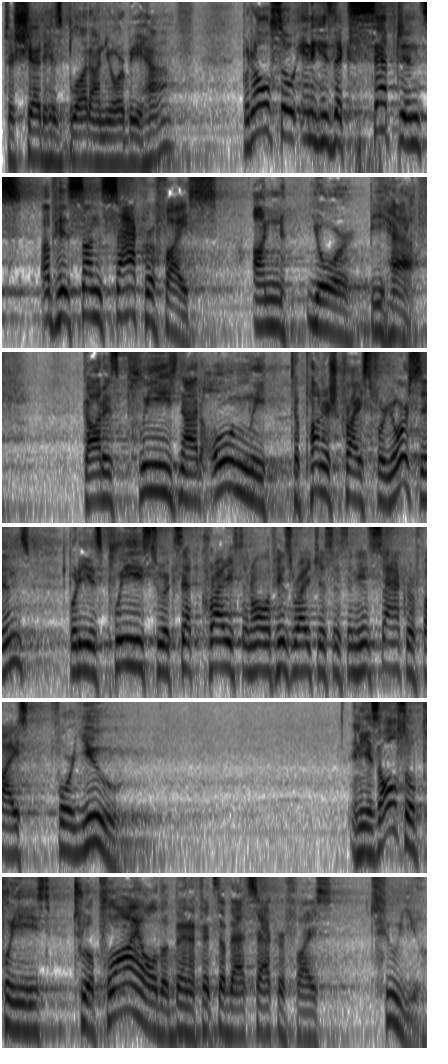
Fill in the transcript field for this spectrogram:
to shed his blood on your behalf but also in his acceptance of his son's sacrifice on your behalf. God is pleased not only to punish Christ for your sins, but he is pleased to accept Christ and all of his righteousness and his sacrifice for you. And he is also pleased to apply all the benefits of that sacrifice to you,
